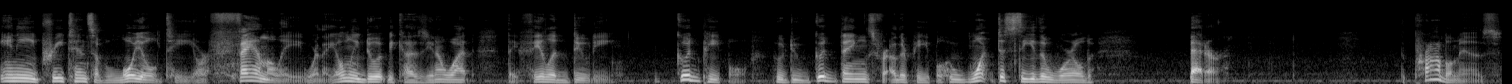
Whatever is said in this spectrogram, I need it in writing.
any pretense of loyalty or family, where they only do it because, you know what, they feel a duty. Good people who do good things for other people, who want to see the world better. The problem is,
